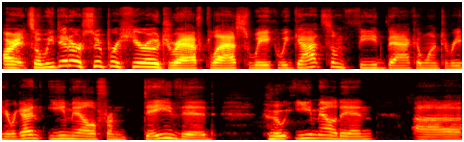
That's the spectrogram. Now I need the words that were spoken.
All right, so we did our superhero draft last week. We got some feedback I want to read here. We got an email from David who emailed in uh,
